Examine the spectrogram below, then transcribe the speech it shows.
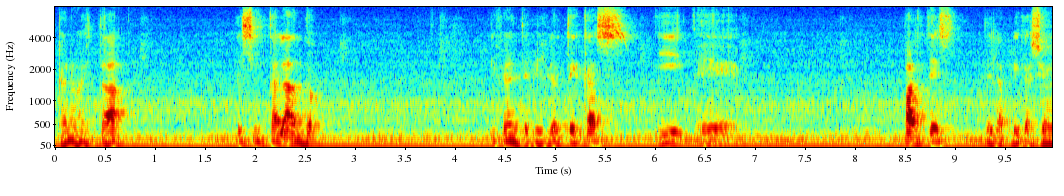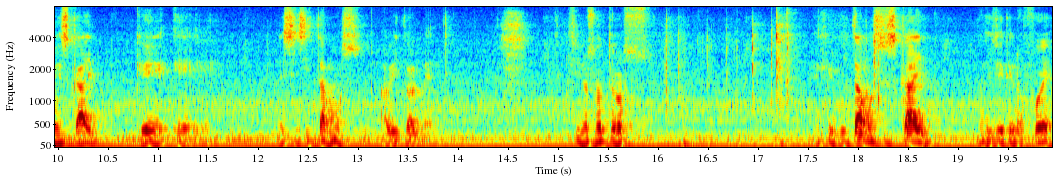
Acá nos está desinstalando diferentes bibliotecas y eh, partes de la aplicación Skype que eh, necesitamos habitualmente. Si nosotros ejecutamos Skype, nos dice que no fue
